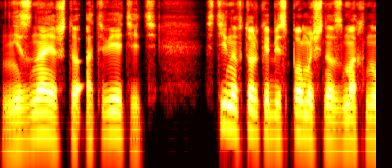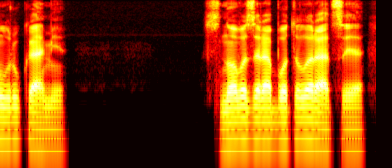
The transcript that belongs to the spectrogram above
Не зная, что ответить, Стинов только беспомощно взмахнул руками. Снова заработала рация —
